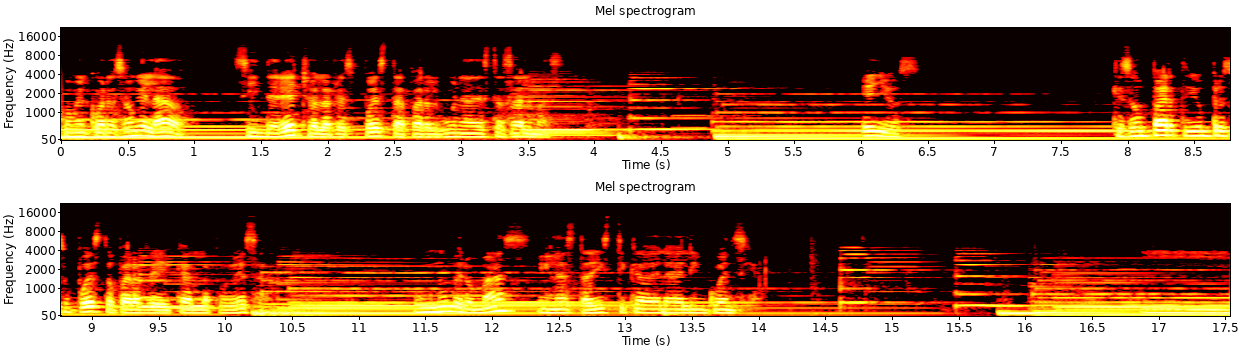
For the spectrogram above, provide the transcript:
con el corazón helado, sin derecho a la respuesta para alguna de estas almas. Ellos, que son parte de un presupuesto para erradicar la pobreza, un número más en la estadística de la delincuencia. Y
